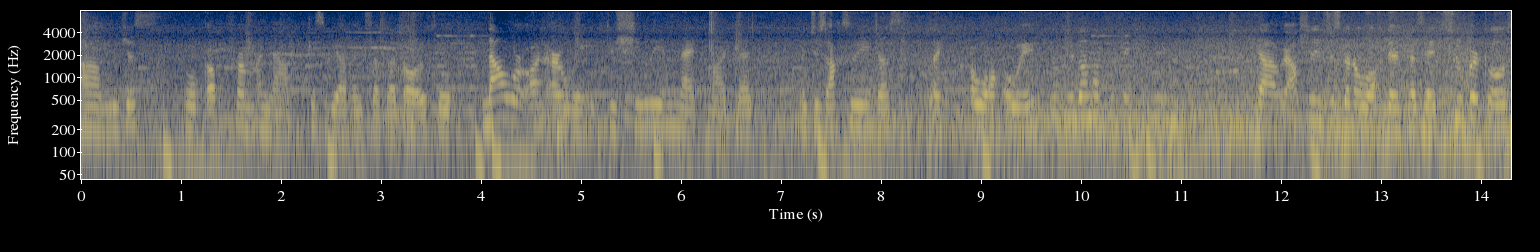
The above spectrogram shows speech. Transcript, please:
um, we just woke up from a nap because we haven't slept at all. So, now we're on our way to Shilin Night Market which is actually just like a walk away. We don't have to take the train. Yeah, we're actually just gonna walk there because it's super close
